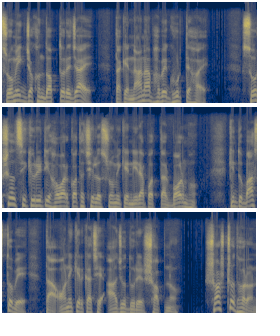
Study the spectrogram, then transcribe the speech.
শ্রমিক যখন দপ্তরে যায়, তাকে নানাভাবে ঘুরতে হয়। সোশ্যাল সিকিউরিটি হওয়ার কথা ছিল শ্রমিকের নিরাপত্তার বর্ম, কিন্তু বাস্তবে তা অনেকের কাছে আজও দূরের স্বপ্ন। ষষ্ঠ ধরন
